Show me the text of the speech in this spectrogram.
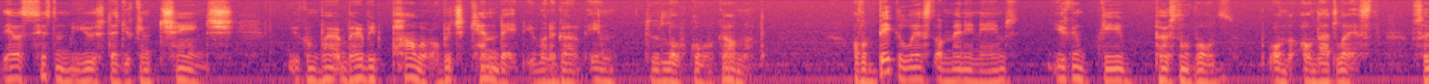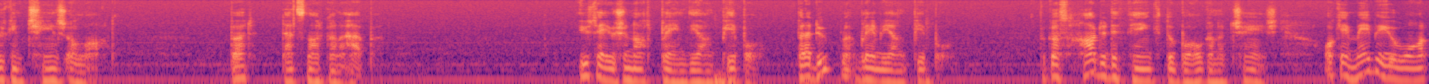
they have a system used that you can change. You can very big power of which candidate you want to get into the local government. Of a big list of many names, you can give personal votes on, on that list. So you can change a lot. But that's not going to happen. You say you should not blame the young people, but I do blame the young people Because how do they think the world gonna change? Okay, maybe you want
